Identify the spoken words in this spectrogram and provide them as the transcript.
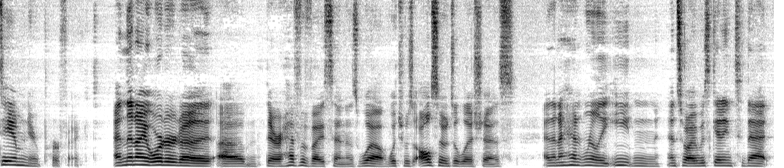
damn near perfect. And then I ordered a um, their Hefeweizen as well, which was also delicious. And then I hadn't really eaten, and so I was getting to that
